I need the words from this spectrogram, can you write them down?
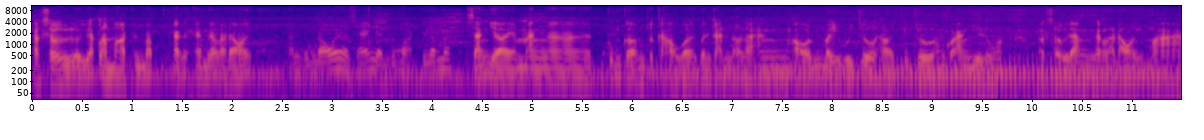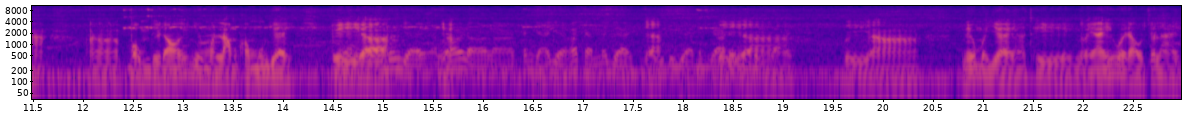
Thật sự rất là mệt anh bắp em rất là đói. Anh cũng đói rồi sáng giờ anh cũng mệt dữ lắm á. Sáng giờ em ăn ờ, cúng cơm cho cậu rồi bên cạnh đó là ăn ổ bánh mì buổi trưa thôi chứ trưa không có ăn gì luôn á. Thật sự đang rất là đói mà ờ, bụng thì đói nhưng mà lòng không muốn về. Vì anh ờ, muốn về anh dạ. nói là là khán giả về hết thì anh mới về. Dạ. thì bây giờ mình ra vì đây đứng lại. vì à, nếu mà về thì người ấy quay đầu trở lại.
